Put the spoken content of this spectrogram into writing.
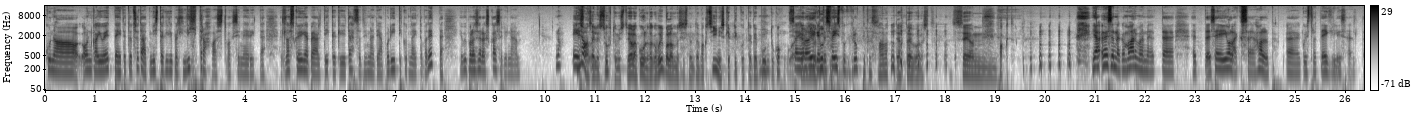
kuna on ka ju ette heidetud seda, et mis te kõigepealt lihtrahvast vaktsineerite, et las kõigepealt ikkagi tähtsad linnad ja poliitikud näitavad ette ja võib-olla see oleks ka selline noh. mina sellist suhtumist ei ole kuulnud, aga võib-olla ma siis nende vaktsiiniskeptikutega ei puutu kokku. sa ei ole õigetes. Facebooki gruppides. aa, vot jah, tõepoolest, see on fakt ja ühesõnaga ma arvan, et, et see ei oleks halb, kui strateegiliselt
